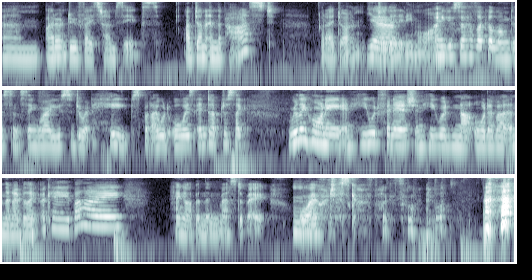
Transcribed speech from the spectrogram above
Um, I don't do FaceTime sex. I've done it in the past, but I don't do that anymore. I used to have like a long distance thing where I used to do it heaps, but I would always end up just like really horny, and he would finish, and he would nut or whatever, and then I'd be like, okay, bye, hang up, and then masturbate, or I would just go fuck someone else.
